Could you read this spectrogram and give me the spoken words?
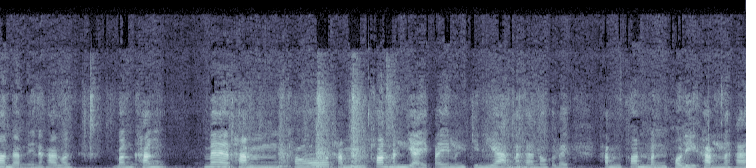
อนๆแบบนี้นะคะ บางบางครั้งแม่ทำเขาทำท่อนมันใหญ่ไปมันกินยากนะคะน้องก็เลยทำท่อนมันพอดีคำนะคะ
